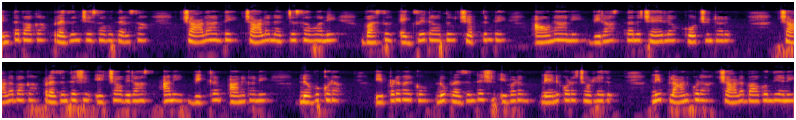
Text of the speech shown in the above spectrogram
ఎంత బాగా ప్రజెంట్ చేసావో తెలుసా? చాలా అంటే చాలా నచ్చేసావు అని వసు ఎగ్జైట్ అవుతూ చెప్తుంటే అవునా అని విరాస్ తన చైర్లో కూర్చుంటాడు. చాలా బాగా ప్రజెంటేషన్ ఇచ్చావు విరాస్ అని విక్రమ్ అనగానే నువ్వు కూడా ఇప్పటి వరకు నువ్వు ప్రజెంటేషన్ ఇవ్వడం నేను కూడా చూడలేదు. నీ ప్లాన్ కూడా చాలా బాగుంది అని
